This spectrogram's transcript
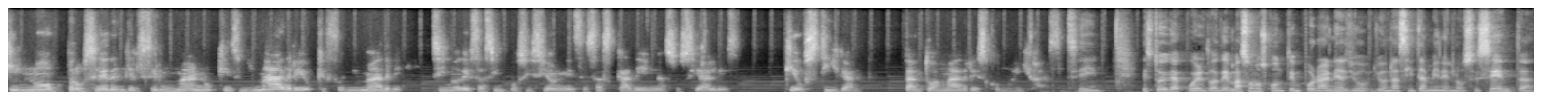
que no proceden del ser humano que es mi madre o que fue mi madre, sino de esas imposiciones, esas cadenas sociales que hostigan tanto a madres como a hijas. Sí, estoy de acuerdo. Además somos contemporáneas. Yo, yo nací también en los 60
